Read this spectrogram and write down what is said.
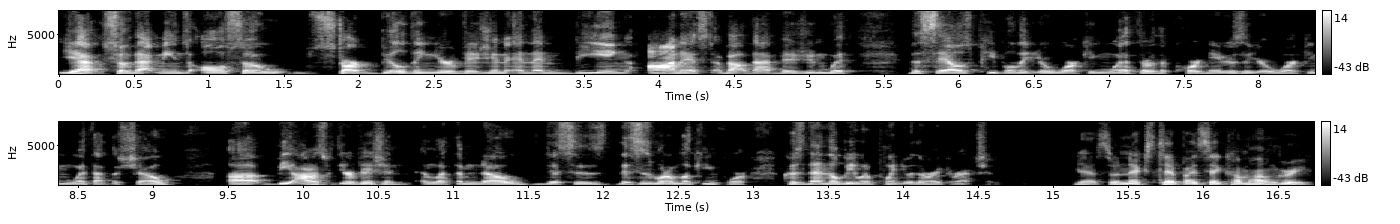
Yeah, so that means also start building your vision and then being honest about that vision with the salespeople that you're working with or the coordinators that you're working with at the show. Uh, be honest with your vision and let them know this is this is what I'm looking for because then they'll be able to point you in the right direction. Yeah. So next tip, I'd say come hungry.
